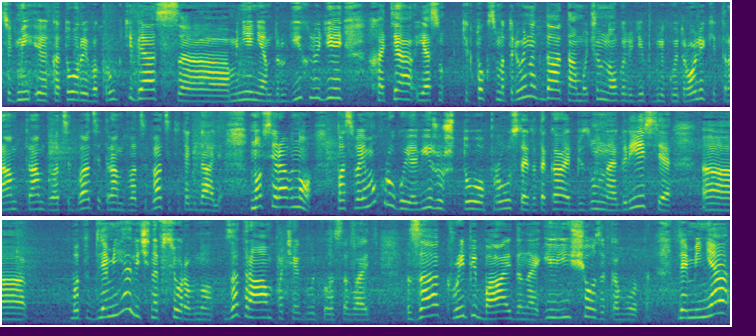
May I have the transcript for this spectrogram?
с людьми, э, которые вокруг тебя, с э, мнением других людей. Хотя я ТикТок смотрю иногда, там очень много людей публикуют ролики Трамп, Трамп 2020, Трамп 2020 и так далее. Но все равно по своему кругу я вижу, что просто это такая безумная агрессия. Вот для меня лично все равно, за Трампа человек будет голосовать, за Крипи Байдена или еще за кого-то. Для меня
